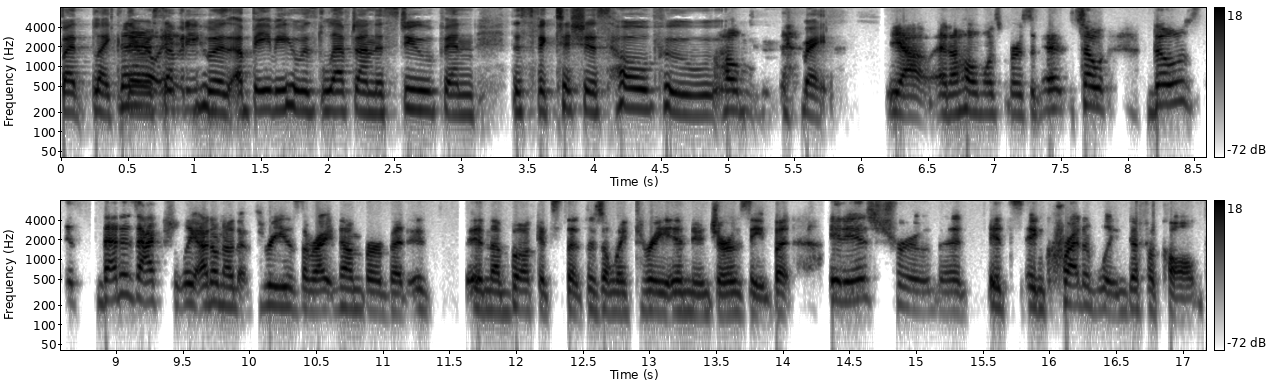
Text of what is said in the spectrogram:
But like no, there was somebody it, who was a baby who was left on the stoop and this fictitious hope who hope right. Yeah, and a homeless person. So those that is actually I don't know that 3 is the right number, but it in the book it's that there's only three in New Jersey. But it is true that it's incredibly difficult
